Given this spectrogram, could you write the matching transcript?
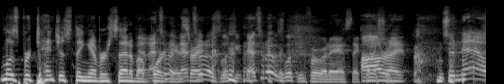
most pretentious thing ever said about that's, board games, that's right? what I was looking. That's what I was looking for when I asked that question. All right. So now,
